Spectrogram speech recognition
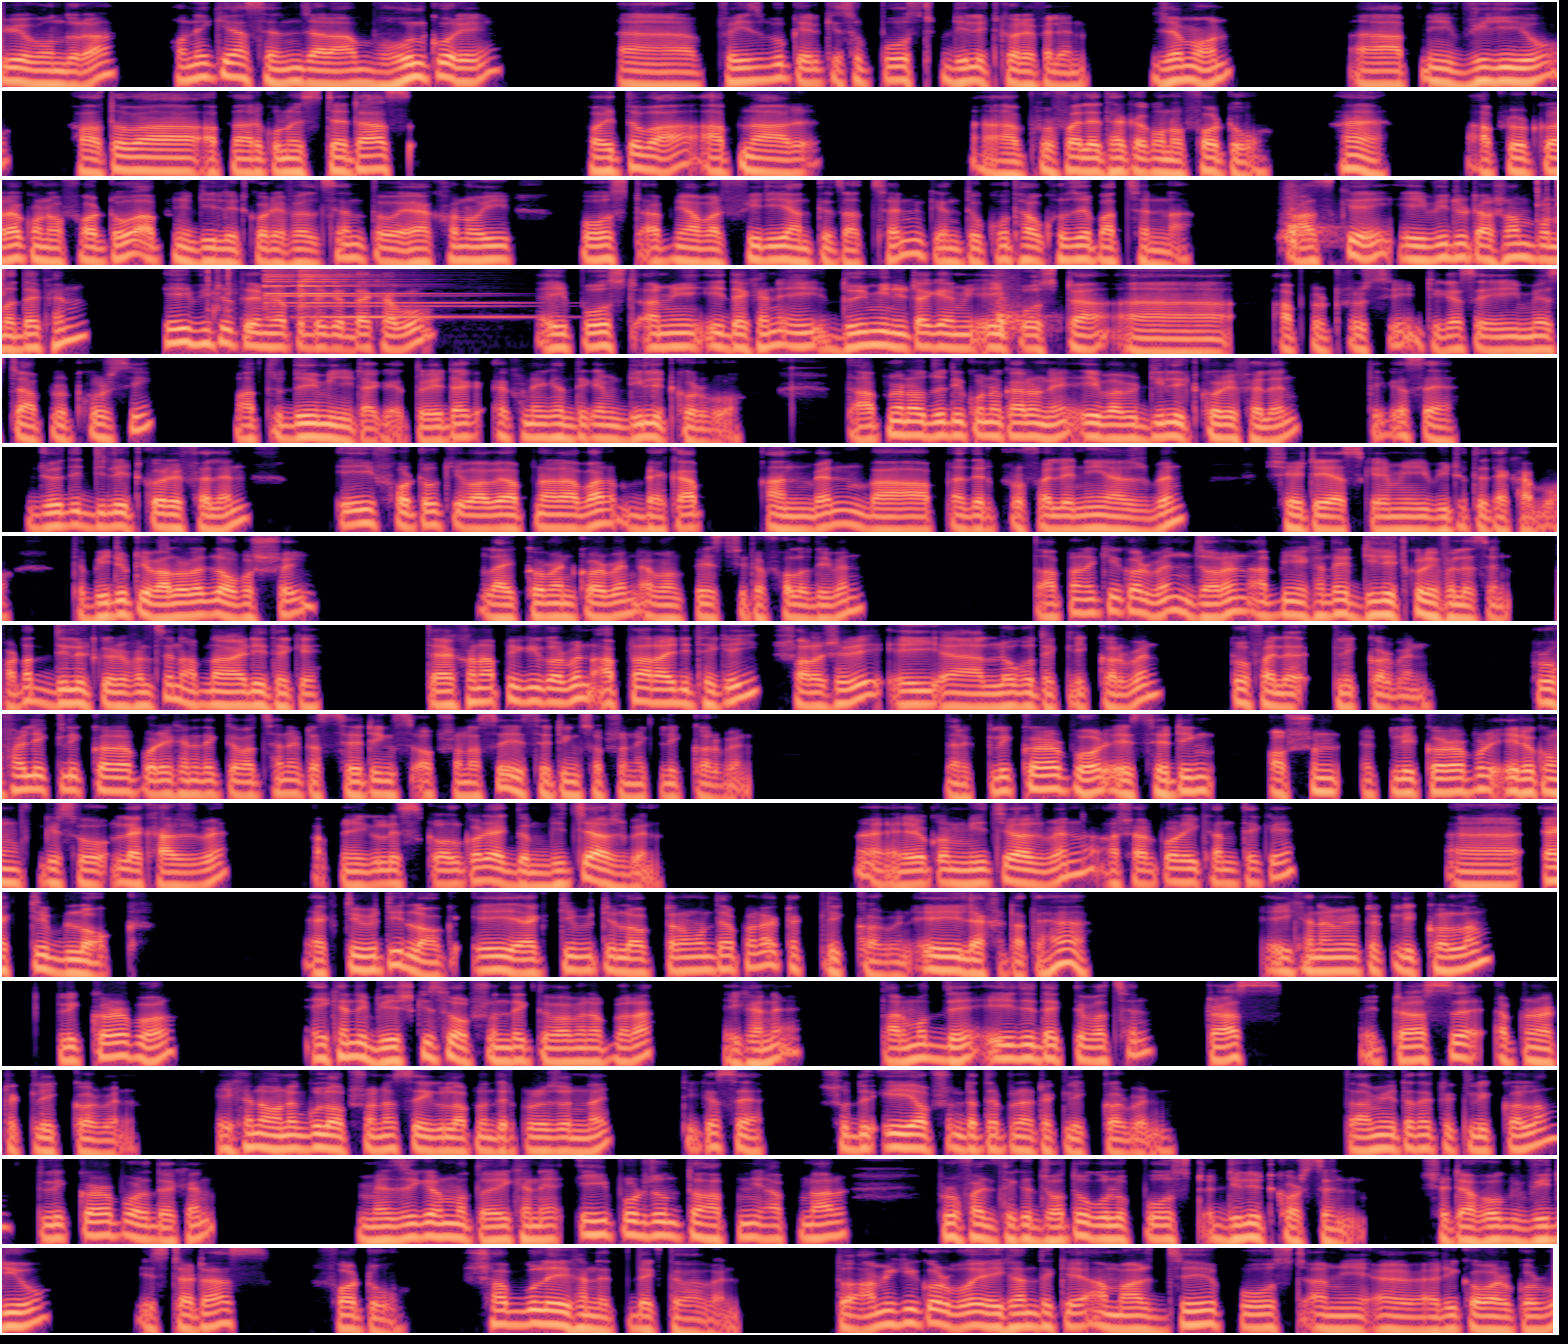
প্রিয় বন্ধুরা অনেকে আছেন যারা ভুল করে ফেসবুকের কিছু পোস্ট ডিলিট করে ফেলেন। যেমন আপনি ভিডিও অথবা আপনার কোনো স্ট্যাটাস হয়তোবা আপনার প্রোফাইলে থাকা কোনো ফটো হ্যাঁ? আপলোড করা কোনো ফটো আপনি ডিলিট করে ফেলছেন। তো এখন ওই পোস্ট আপনি আবার ফিরিয়ে আনতে চাচ্ছেন, কিন্তু কোথাও খুঁজে পাচ্ছেন না। আজকে এই ভিডিওটা সম্পূর্ণ দেখেন। এই ভিডিওতে আমি আপনাদেরকে দেখাবো, এই পোস্ট আমি, এই দেখেন, এই দুই মিনিট আগে আমি এই পোস্টটা আপলোড করছি, ঠিক আছে? এই ইমেজটা আপলোড করছি মাত্র দুই মিনিট আগে। তো এটা এখন এখান থেকে আমি ডিলিট করব। তা আপনারাও যদি কোনো কারণে এইভাবে ডিলিট করে ফেলেন, ঠিক আছে? যদি ডিলিট করে ফেলেন, এই ফটো কীভাবে আপনারা আবার ব্যাকআপ আনবেন বা আপনাদের প্রোফাইলে নিয়ে আসবেন, সেটাই আজকে আমি এই ভিডিওতে দেখাবো। তো ভিডিওটি ভালো লাগলে অবশ্যই লাইক কমেন্ট করবেন এবং পেজটিতে ফলো দিবেন। তো আপনারা কি করবেন? ধরেন আপনি এখান থেকে ডিলিট করে ফেলেছেন। হঠাৎ ডিলিট করে ফেলছেন আপনার আইডি থেকে। তো এখন আপনি কি করবেন? আপনার আইডি থেকেই সরাসরি এই লোগোতে ক্লিক করবেন প্রোফাইলে ক্লিক করবেন। প্রোফাইলে ক্লিক করার পর এখানে দেখতে পাচ্ছেন একটা সেটিংস অপশন আছে, এই সেটিংস অপশনে ক্লিক করবেন। ক্লিক করার পর এই সেটিং অপশন ক্লিক করার পর এরকম কিছু লেখা আসবে। আপনি এগুলো স্ক্রল করে একদম নিচে আসবেন। হ্যাঁ এরকম নিচে আসবেন, আসার পর এখান থেকে অ্যাক্টিভ লক অ্যাক্টিভিটি লক এই অ্যাক্টিভিটি লকটার মধ্যে আপনারা একটা ক্লিক করবেন, এই লেখাটাতে হ্যাঁ? এইখানে আমি একটা ক্লিক করলাম। ক্লিক করার পর এখানে বেশ কিছু অপশন দেখতে পাবেন আপনারা। এখানে তার মধ্যে এই যে দেখতে পাচ্ছেন, ট্রাস, এই ট্রাসে আপনারা একটা ক্লিক করবেন। এখানে অনেকগুলো অপশন আছে, এগুলো আপনাদের প্রয়োজন নাই, ঠিক আছে? শুধু এই অপশনটাতে আপনারা একটা ক্লিক করবেন। তো আমি এটাতে একটা ক্লিক করলাম। ক্লিক করার পর দেখেন, ম্যাজিকের মতো এখানে এই পর্যন্ত আপনি আপনার প্রোফাইল থেকে যতগুলো পোস্ট ডিলিট করছেন, সেটা হোক ভিডিও, স্ট্যাটাস, ফটো, সবগুলো এখানে দেখতে পাবেন। তো আমি কি করব? এইখান থেকে আমার যে পোস্ট আমি রিকভার করব,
